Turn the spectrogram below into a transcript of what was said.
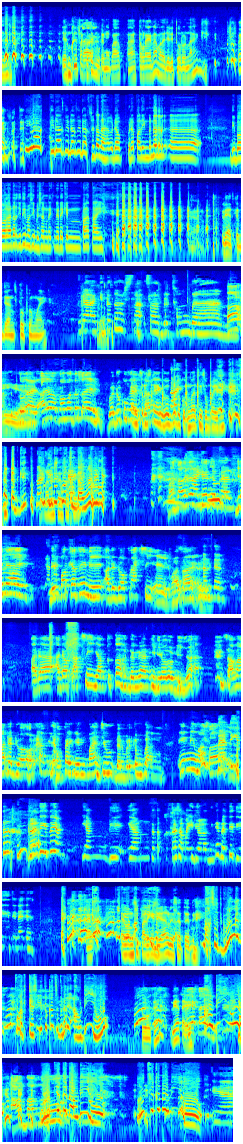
yang gue takutin bukan apa-apa terlena malah jadi turun lagi. Tidak tidak tidak tidak. Sudahlah udah udah paling bener eh, di bawah radar jadi masih bisa ngedek ngedekin partai. Lihat kerjaan sepupumu ya enggak lah kita tuh harus sel- selalu berkembang. Ah, Iya. tuh, eh, ayo ngomong terus, eh. Gue dukung, eh. eh terus eh gue gue dukung banget sih sumpah ini. Jangan gitu. Gua satu. kena mulu Masalahnya gini, gini, eh. Di podcast ini ada dua fraksi, eh. Masalahnya. eh. apa tuh ada ada fraksi yang kekeh dengan ideologinya sama ada dua orang yang pengen maju dan berkembang ini masalah berarti itu berarti itu yang yang di yang tetap kekeh sama ideologinya berarti di aja emang sih paling idealis satu ini maksud gue kan podcast itu kan sebenarnya audio tuh kan lihat eh lihat aja audio abang lu kan audio rootnya kan audio iya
